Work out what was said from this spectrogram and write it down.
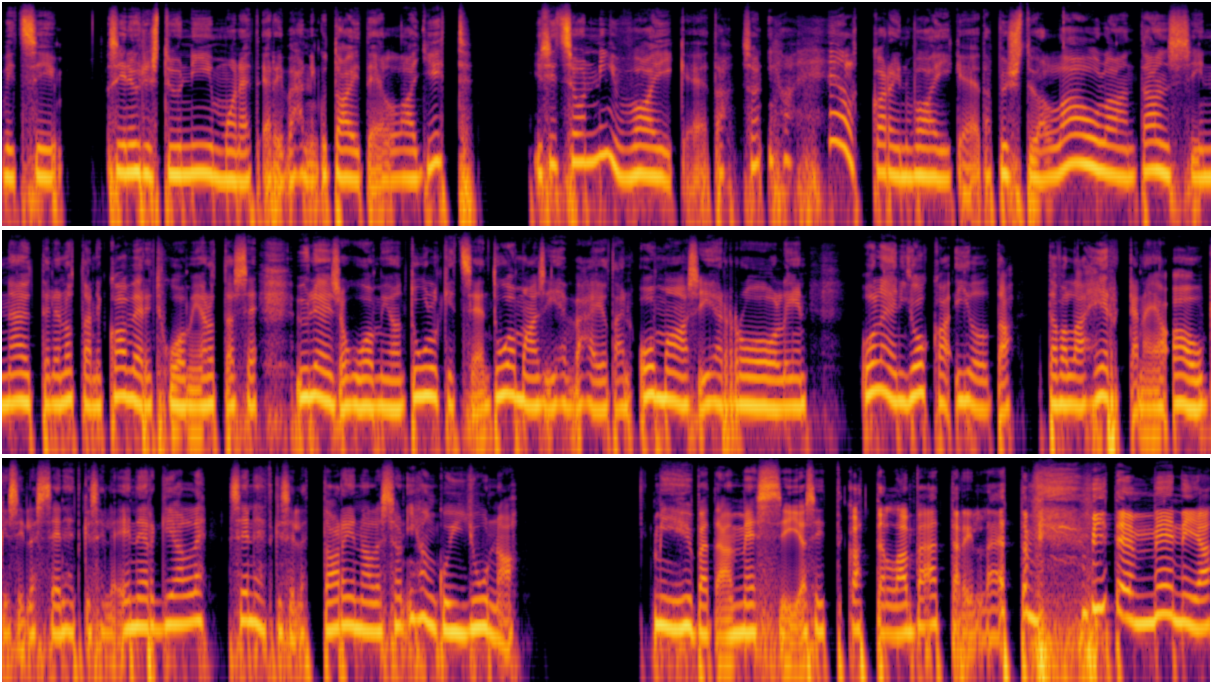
vitsi, siinä yhdistyy niin monet eri vähän niin kuin taiteen lajit. Ja sit se on niin vaikeeta. Se on ihan helkkarin vaikeeta pystyä laulaan, tanssiin, näyttelemään, ottaa ne kaverit huomioon, ottaa se yleisö huomioon, tulkitseen, tuomaan siihen vähän jotain omaa siihen rooliin. Olen joka ilta tavallaan herkkänä ja auki sille sen hetkiselle energialle, sen hetkiselle tarinalle. Se on ihan kuin juna, mihin hypätään messiin ja sitten katsellaan päättärillä, että mi- miten meni. Ja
